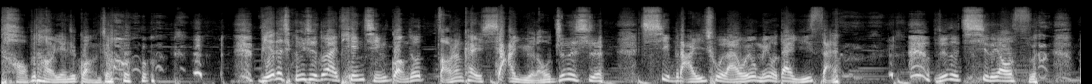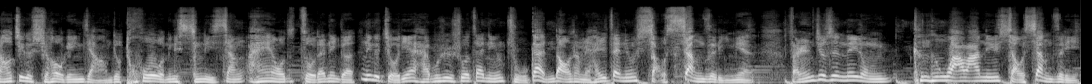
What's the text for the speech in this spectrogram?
讨不讨厌？这广州，别的城市都在天晴，广州早上开始下雨了，我真的是气不打一处来，我又没有带雨伞。我真的气得要死，然后这个时候我跟你讲，就拖我那个行李箱，哎呀，我就走在那个那个酒店，还不是说在那种主干道上面，还是在那种小巷子里面，反正就是那种坑坑洼洼那种小巷子里，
